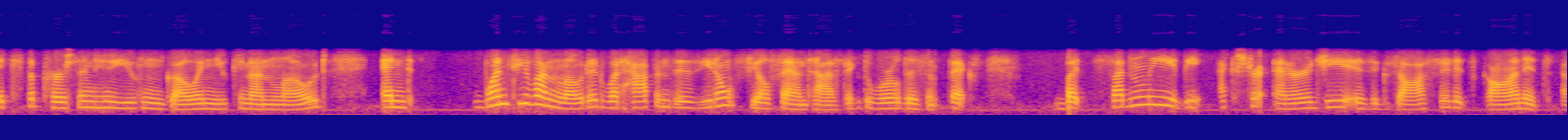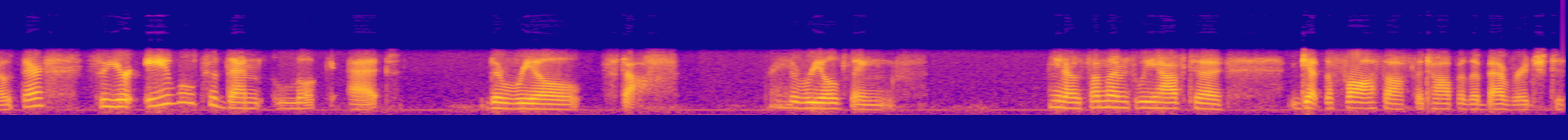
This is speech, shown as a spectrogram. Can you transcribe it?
It's the person who you can go and you can unload. And once you've unloaded, what happens is you don't feel fantastic. The world isn't fixed. But suddenly the extra energy is exhausted, it's gone, it's out there. So you're able to then look at the real stuff, right. the real things you know, sometimes we have to get the froth off the top of the beverage to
